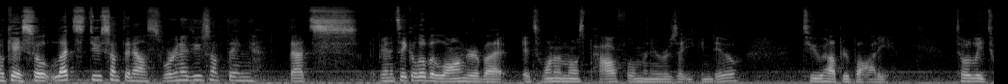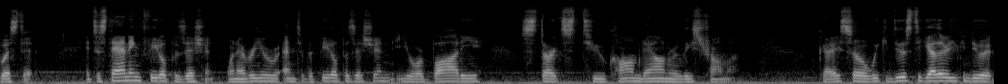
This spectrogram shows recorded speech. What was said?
okay, so let's do something else. We're gonna do something that's gonna take a little bit longer, but it's one of the most powerful maneuvers that you can do to help your body totally twist it. It's a standing fetal position. Whenever you enter the fetal position, your body starts to calm down, release trauma. Okay, so we can do this together. You can do it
